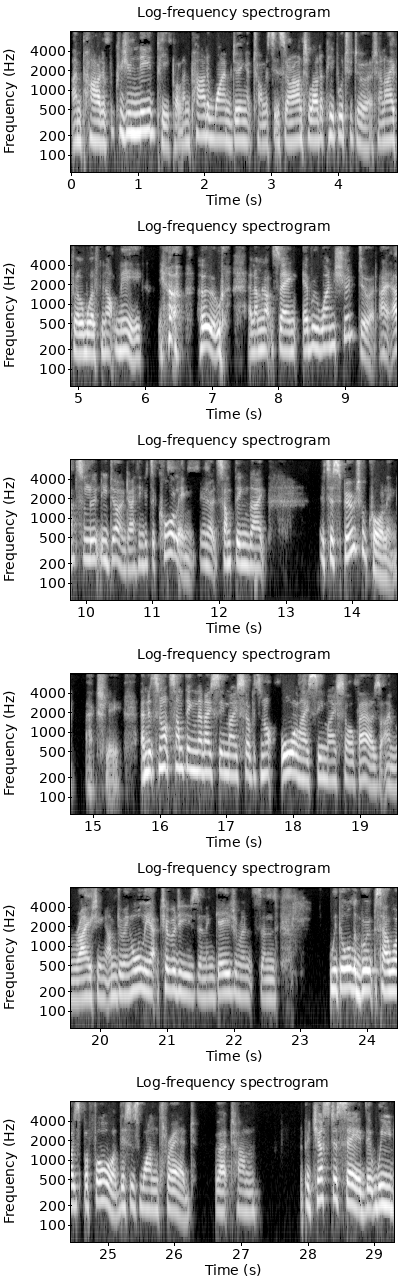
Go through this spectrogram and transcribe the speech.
I'm part of because you need people. And part of why I'm doing it, Thomas, is there aren't a lot of people to do it. And I feel, well, if not me, who? And I'm not saying everyone should do it. I absolutely don't. I think it's a calling. You know, it's something like it's a spiritual calling, actually. And it's not something that I see myself, it's not all I see myself as. I'm writing, I'm doing all the activities and engagements and with all the groups I was before. This is one thread. But um, but just to say that we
